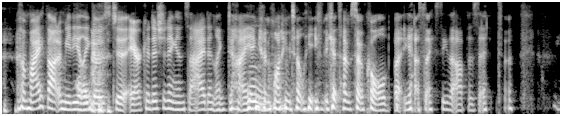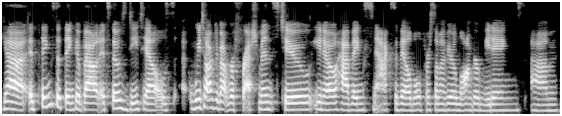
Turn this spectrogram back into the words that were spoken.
My thought immediately goes to air conditioning inside and like dying mm. and wanting to leave because I'm so cold. But yes, I see the opposite. yeah, it, things to think about. It's those details. We talked about refreshments too, you know, having snacks available for some of your longer meetings. Um,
